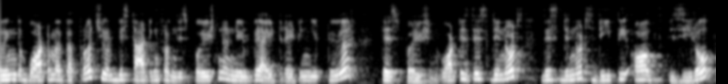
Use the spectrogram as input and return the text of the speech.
doing the bottom up approach you'll be starting from this position and you'll be iterating it to your test position. What is this denotes? This denotes dp of 0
